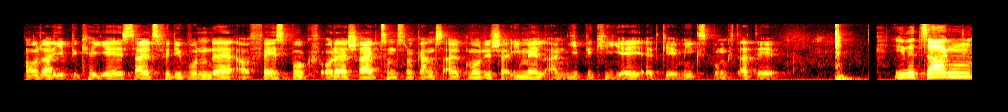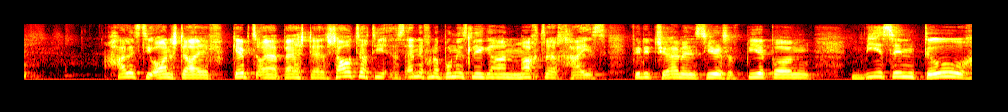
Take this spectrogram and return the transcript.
oder Yippie Salz für die Wunde auf Facebook oder ihr schreibt uns nur ganz altmodischer E-Mail an yippie.gmx.at. Ich würde sagen, haltet die Ohren steif, gebt euer Bestes, schaut euch die, das Ende von der Bundesliga an, macht euch heiß für die German Series of Beer Pong. Wir sind durch.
